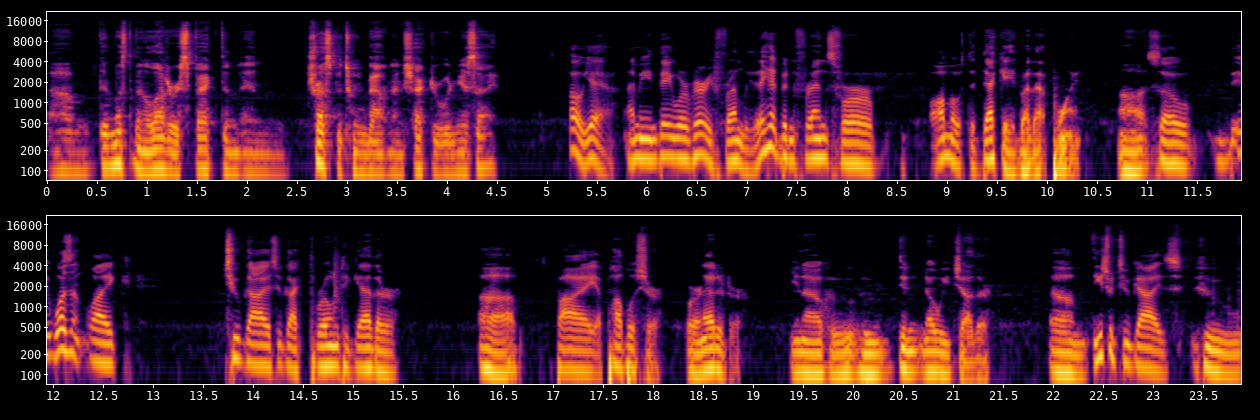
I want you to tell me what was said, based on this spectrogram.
Um, there must have been a lot of respect and, and trust between Bouton and Schechter, wouldn't you say? Oh yeah, I mean they were very friendly. They had been friends for almost a decade by that point. Uh, so it wasn't like two guys who got thrown together uh, by a publisher or an editor, you know, who who didn't know each other. Um, these were two guys who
